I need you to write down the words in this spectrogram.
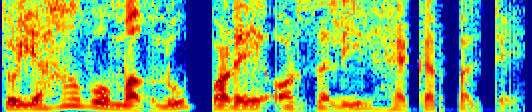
تو یہاں وہ مغلوب پڑے اور ذلیل ہے کر پلٹے۔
